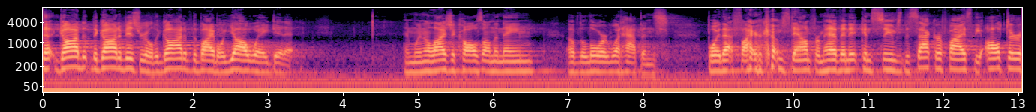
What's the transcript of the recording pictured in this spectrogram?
that God, the God of Israel, the God of the Bible, Yahweh, did it. And when Elijah calls on the name of the Lord, what happens? Boy, that fire comes down from heaven. It consumes the sacrifice, the altar.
